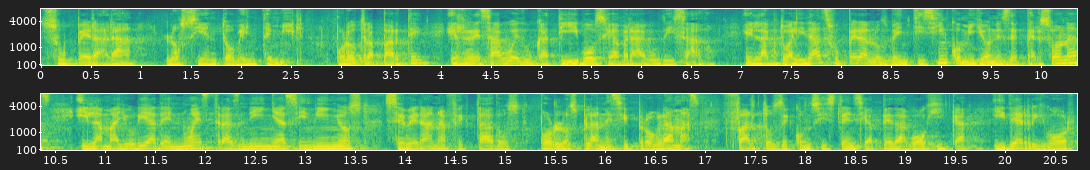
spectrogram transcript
superará los 120 mil. Por otra parte, el rezago educativo se habrá agudizado. En la actualidad supera los 25 millones de personas y la mayoría de nuestras niñas y niños se verán afectados por los planes y programas faltos de consistencia pedagógica y de rigor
